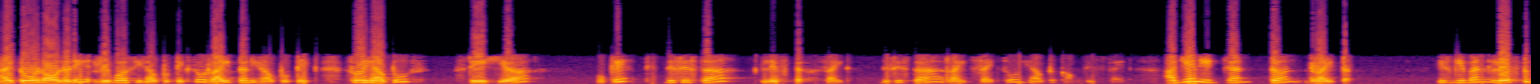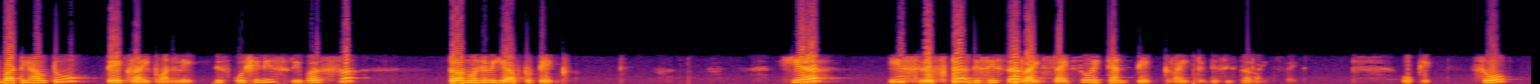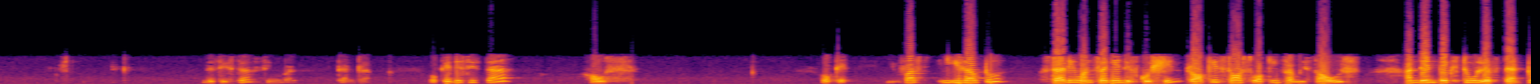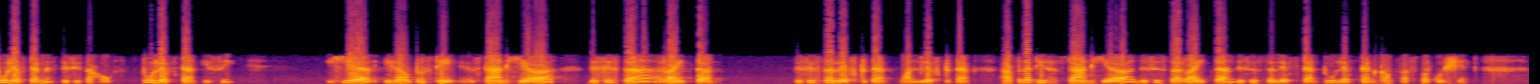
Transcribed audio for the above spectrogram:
I told already reverse you have to take. So right turn you have to take. So you have to stay here. Okay. This is the left side. This is the right side. So you have to come this side. Again you can turn right. Is given left but you have to take right only. This question is reverse turn only we have to take. Here is left, this is the right side. So you can take right. This is the right side. Okay. So this is the symbol. Okay, this is the house. Okay. First you have to study once again this question. Rocky starts walking from his house and then takes two left turn. Two left turn means this is the house. Two left turn. You see? Here you have to stay stand here. This is the right turn. This is the left turn. One left turn. After that you stand here. This is the right turn. This is the left turn. Two left turn comes as per question.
